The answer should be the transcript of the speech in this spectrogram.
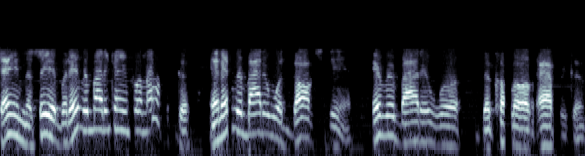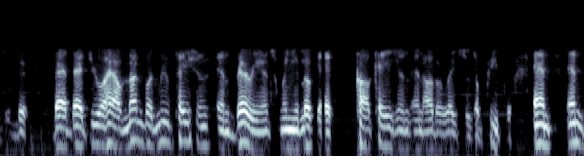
ashamed to say it, but everybody came from Africa, and everybody was dark skinned. Everybody were the color of Africans. That that you will have nothing but mutations and variants when you look at Caucasian and other races of people. And and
